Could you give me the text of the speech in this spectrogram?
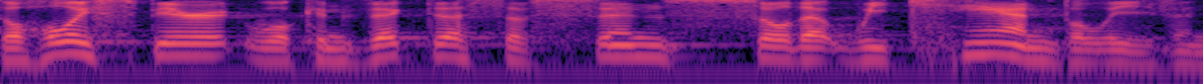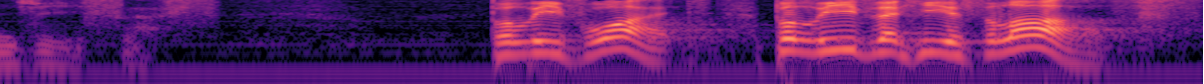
The Holy Spirit will convict us of sins so that we can believe in Jesus. Believe what? Believe that He is love.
